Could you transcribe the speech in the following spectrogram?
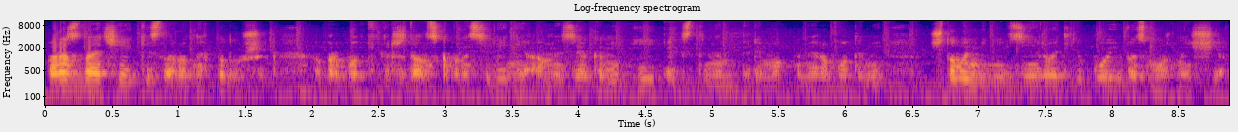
по раздаче кислородных подушек, обработке гражданского населения амнезиаками и экстренными ремонтными работами, чтобы минимизировать любой возможный ущерб.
